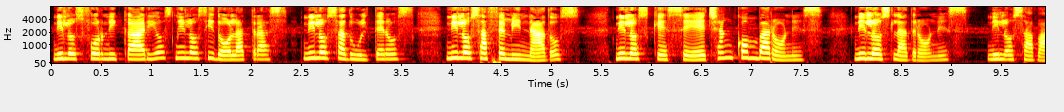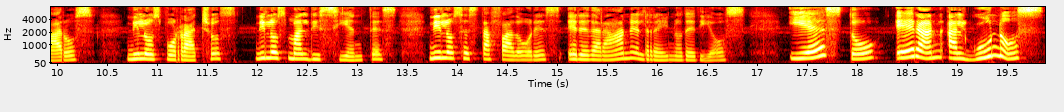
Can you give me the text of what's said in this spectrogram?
ni los fornicarios, ni los idólatras, ni los adúlteros, ni los afeminados, ni los que se echan con varones, ni los ladrones, ni los avaros, ni los borrachos, ni los maldicientes, ni los estafadores heredarán el reino de Dios. Y esto eran algunos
